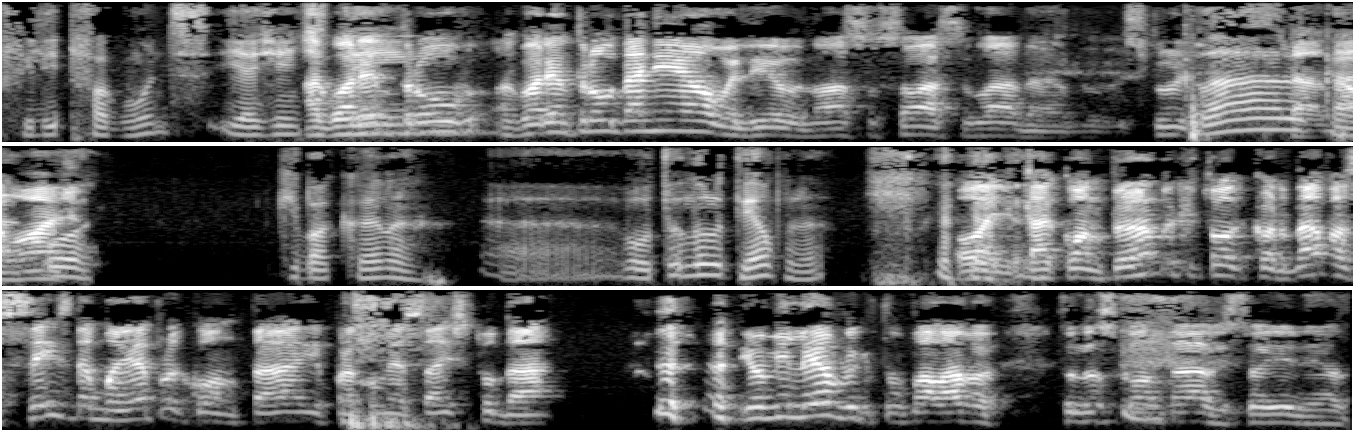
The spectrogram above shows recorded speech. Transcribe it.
Felipe Fagundes, e a gente agora tem... entrou Agora entrou o Daniel ali, o nosso sócio lá da, do estúdio. Claro, da, cara. Da loja. Pô, que bacana. Uh, voltando no tempo, né? Olha, ele tá contando que tu acordava às seis da manhã para contar e para começar a estudar. Eu me lembro que tu falava, tu nos contava isso aí mesmo.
